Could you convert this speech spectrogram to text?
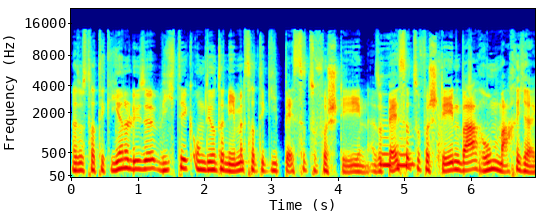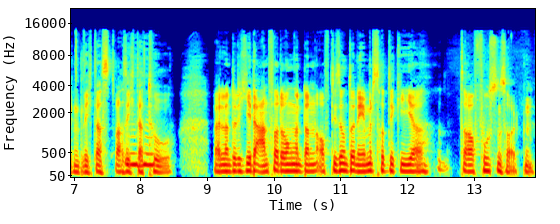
also Strategieanalyse wichtig, um die Unternehmensstrategie besser zu verstehen. Also besser zu verstehen, warum mache ich eigentlich das, was ich da tue. Weil natürlich jede Anforderung dann auf diese Unternehmensstrategie ja darauf fußen sollten.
